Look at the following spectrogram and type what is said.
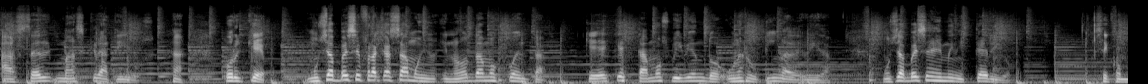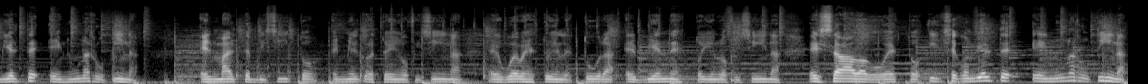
a ser más creativos. ¿Por qué? Muchas veces fracasamos y no nos damos cuenta que es que estamos viviendo una rutina de vida. Muchas veces el ministerio se convierte en una rutina el martes visito, el miércoles estoy en la oficina, el jueves estoy en lectura, el viernes estoy en la oficina, el sábado hago esto y se convierte en una rutina.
